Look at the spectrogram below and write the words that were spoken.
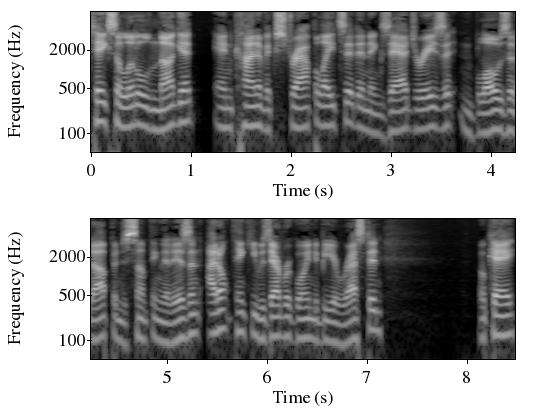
takes a little nugget and kind of extrapolates it and exaggerates it and blows it up into something that isn't. I don't think he was ever going to be arrested. Okay.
